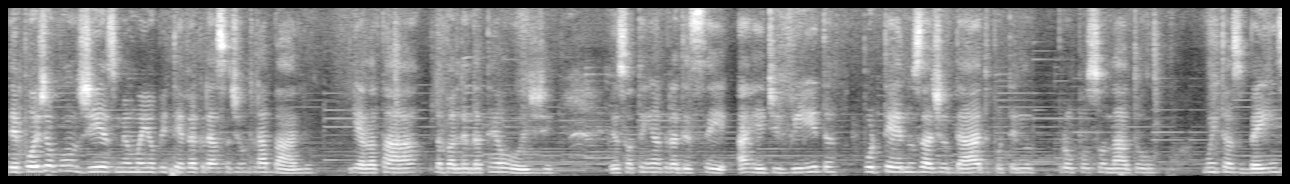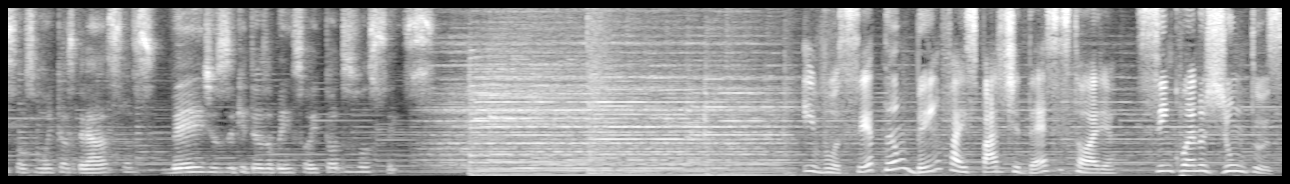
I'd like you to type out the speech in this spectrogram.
Depois de alguns dias, minha mãe obteve a graça de um trabalho e ela está trabalhando até hoje. Eu só tenho a agradecer à Rede Vida por ter nos ajudado, por ter nos proporcionado muitas bênçãos, muitas graças. Beijos e que Deus abençoe todos vocês. E você também faz parte dessa história. Cinco anos juntos,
